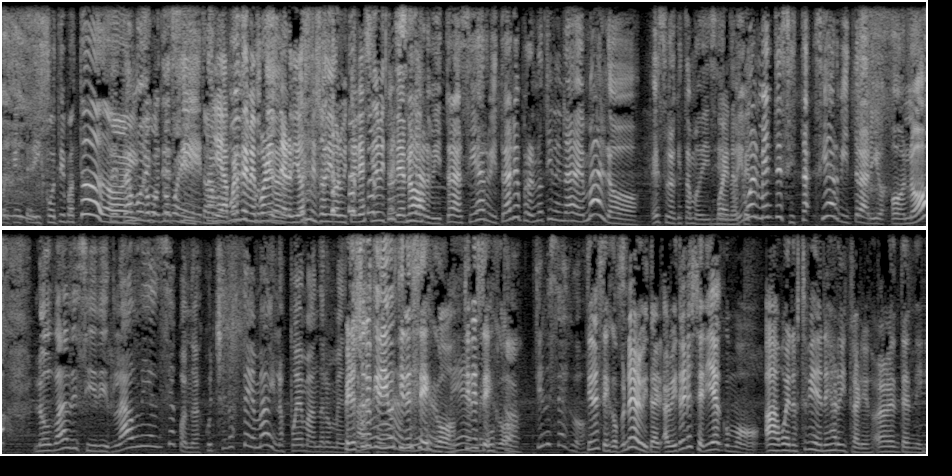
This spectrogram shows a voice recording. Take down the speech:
Porque te discutimos todo. Estamos ¿Cómo- discutiendo, cómo es sí, estamos- aparte me ponen nerviosa y yo digo arbitraria sí, arbitraria Sí, no. arbitrario, sí es arbitrario, pero no tiene nada de malo. Eso es lo que estamos diciendo. Bueno, pero- Igualmente, si, está, si es arbitrario o no, lo va a decidir la audiencia cuando escuche los temas y nos puede mandar un mensaje. Pero yo lo que digo es tiene bien, sesgo, bien, tiene sesgo. gustó. ¿Tiene sesgo? Tiene sesgo, pero no es arbitrario. Arbitrario sería como, ah, bueno, está bien, es arbitrario, ahora lo entendí.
